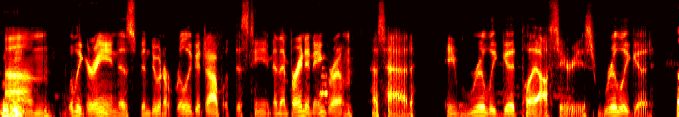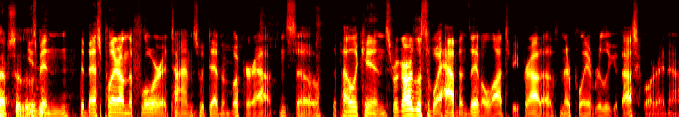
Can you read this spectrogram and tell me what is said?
Mhm. Um, Willie Green has been doing a really good job with this team, and then Brandon Ingram has had a really good playoff series, really good. Absolutely. He's been the best player on the floor at times with Devin Booker out, and so the Pelicans, regardless of what happens, they have a lot to be proud of, and they're playing really good basketball right now.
